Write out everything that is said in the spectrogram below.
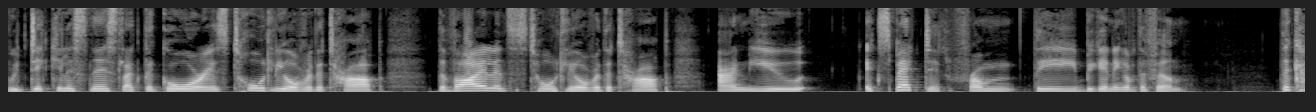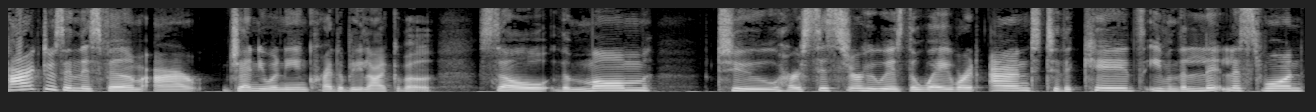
ridiculousness. Like the gore is totally over the top, the violence is totally over the top, and you expect it from the beginning of the film. The characters in this film are genuinely incredibly likable. So the mum, to her sister, who is the wayward aunt, to the kids, even the littlest one.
